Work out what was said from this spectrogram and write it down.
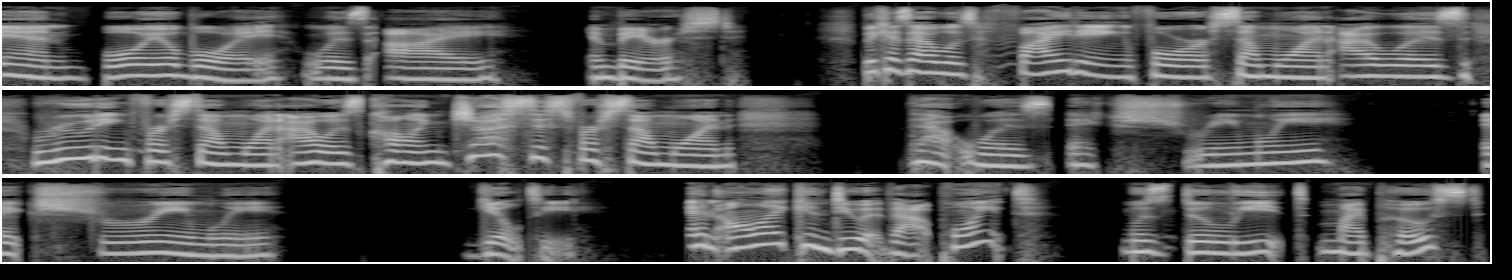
And boy, oh boy, was I embarrassed. because I was fighting for someone, I was rooting for someone, I was calling justice for someone. That was extremely, extremely guilty. And all I can do at that point was delete my post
